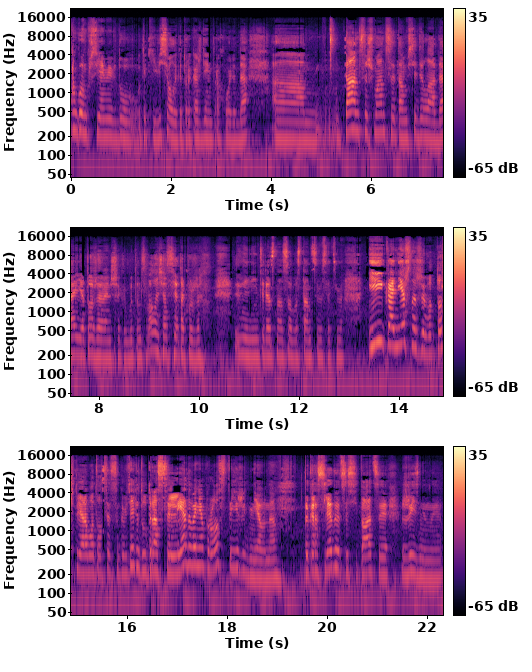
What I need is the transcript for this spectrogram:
ну, конкурс я имею в виду вот такие веселые, которые каждый день проходят, да, а, танцы, шманцы, там все дела, да, я тоже раньше как бы танцевала, сейчас я так уже, мне неинтересно особо с танцами с этими. И, конечно же, вот то, что я работала в Следственном комитете, тут расследование просто ежедневно, только расследуются ситуации жизненные.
